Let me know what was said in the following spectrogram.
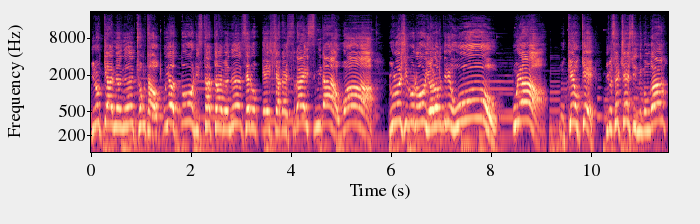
이렇게 하면은 총 다 얻고요. 또 리스타트 하면은 새롭게 시작할 수가 있습니다. 와 요런 식으로 여러분들이 오 뭐야? 오케이 오케이. 이거 설치할 수 있는 건가?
